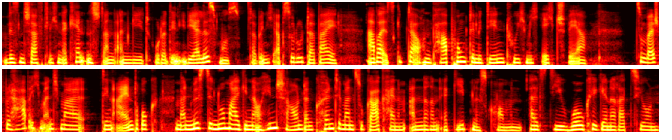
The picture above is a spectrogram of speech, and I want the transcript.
wissenschaftlichen Erkenntnisstand angeht oder den Idealismus. Da bin ich absolut dabei. Aber es gibt da auch ein paar Punkte, mit denen tue ich mich echt schwer. Zum Beispiel habe ich manchmal den Eindruck, man müsste nur mal genau hinschauen, dann könnte man zu gar keinem anderen Ergebnis kommen als die woke Generation.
